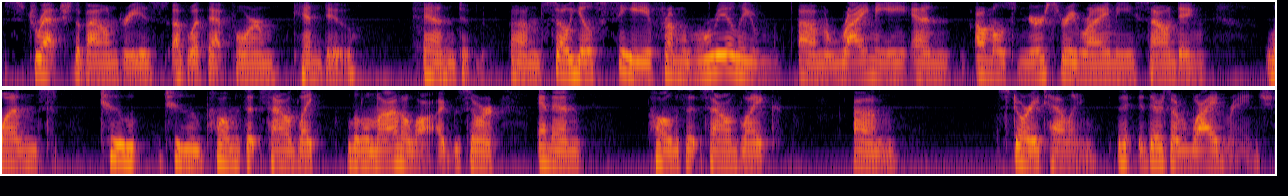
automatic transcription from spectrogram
stretch the boundaries of what that form can do. And um, so you'll see from really um, rhymey and almost nursery rhymey sounding ones to to poems that sound like little monologues or and then poems that sound like um, storytelling. There's a wide range.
